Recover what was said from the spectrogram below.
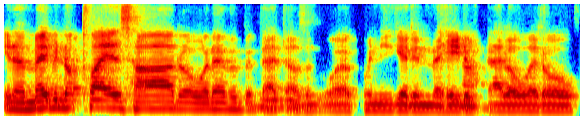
you know maybe not play as hard or whatever but that mm. doesn't work when you get in the heat of battle at all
